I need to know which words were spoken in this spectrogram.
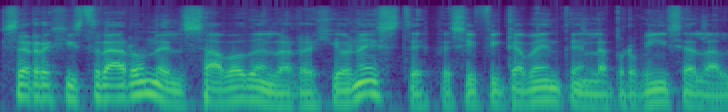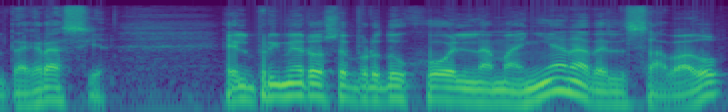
se registraron el sábado en la región este, específicamente en la provincia de la Altagracia. El primero se produjo en la mañana del sábado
